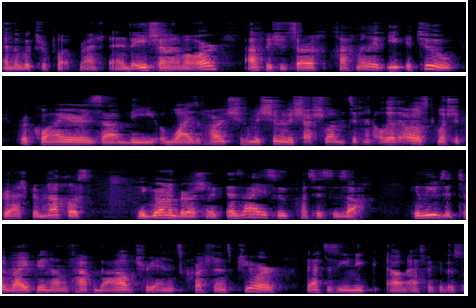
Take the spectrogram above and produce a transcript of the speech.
and the wicks were put, right? And the Eisham and Ma'or, Afbi Shutzarech Chachmelev, it too requires um, the wise of heart, Shum Mishum Vishashlam, it's different than all the other oils, Kmosh Krash B'Menachos, the Grona Barosh, who consists of Zach. He leaves it to ripen on the top of the olive tree and it's crushed and it's pure. That's a unique um, aspect of this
